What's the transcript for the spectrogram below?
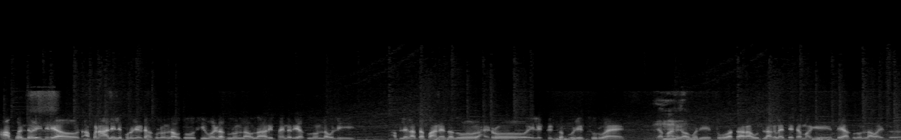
आपण दळिद्री आहोत. आपण आलेले प्रोजेक्ट हकलून लावतो. सीवर्ल्ड हकलून लावला रिफायनरी हकलून लावली. आपल्याला आता पाण्याचा जो हायड्रो इलेक्ट्रिकचा प्रोजेक्ट सुरू आहे त्या. माणगावमध्ये तो आता राऊत लागलाय त्याच्यामागे ते हकलून लावायचं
